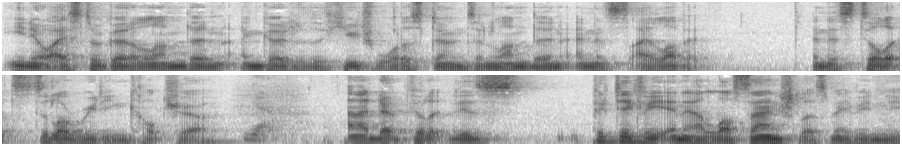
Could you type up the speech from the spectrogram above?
you know, I still go to London and go to the huge Waterstones in London, and it's I love it. And it's still it's still a reading culture. Yeah. And I don't feel it is particularly in uh, Los Angeles, maybe in New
